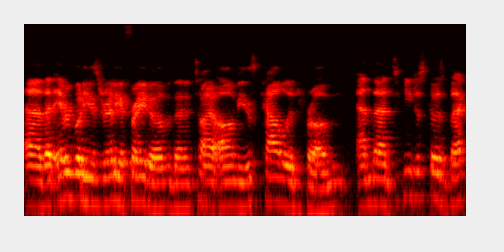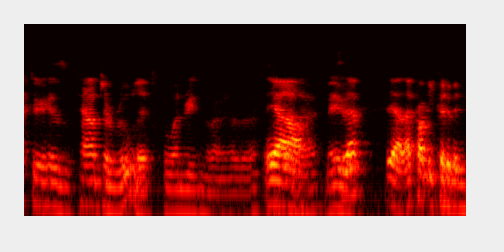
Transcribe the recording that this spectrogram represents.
uh, that everybody is really afraid of, and that entire army is cowed from, and that he just goes back to his town to rule it for one reason or another. Yeah. I know, maybe. So that, yeah, that probably could have been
